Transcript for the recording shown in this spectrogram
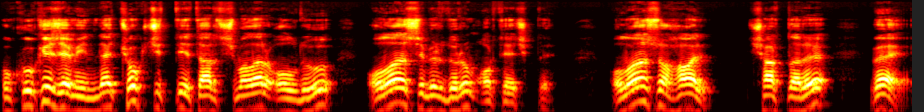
hukuki zeminde çok ciddi tartışmalar olduğu olağanüstü bir durum ortaya çıktı. Olağanüstü hal şartları ve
